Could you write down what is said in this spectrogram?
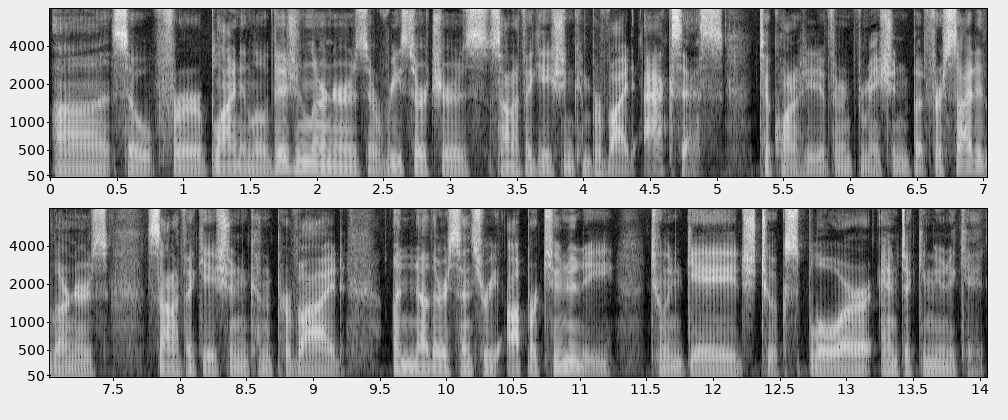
Uh, so for blind and low vision learners or researchers, sonification can provide access to quantitative information. But for sighted learners, sonification can provide another sensory opportunity to engage, to explore, and to communicate.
